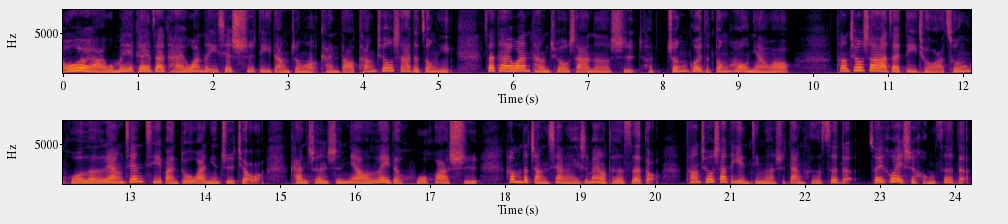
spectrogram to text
偶尔啊，我们也可以在台湾的一些湿地当中哦，看到唐秋沙的踪影。在台湾，唐秋沙呢是很珍贵的冬候鸟哦。唐秋沙啊，在地球啊存活了两千七百多万年之久哦，堪称是鸟类的活化石。它们的长相也是蛮有特色的。唐秋沙的眼睛呢是淡褐色的，嘴喙是红色的，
